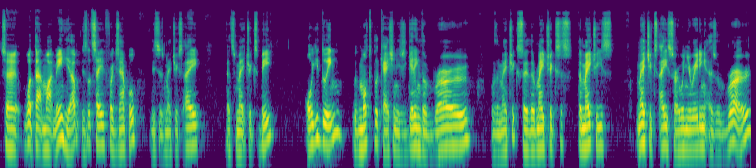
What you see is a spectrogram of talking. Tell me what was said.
So what that might mean here is, let's say, for example, this is matrix A, that's matrix B. All you're doing with multiplication is getting the row of the matrix. So the matrices, the matrix, matrix A, sorry, when you're reading it as a row,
